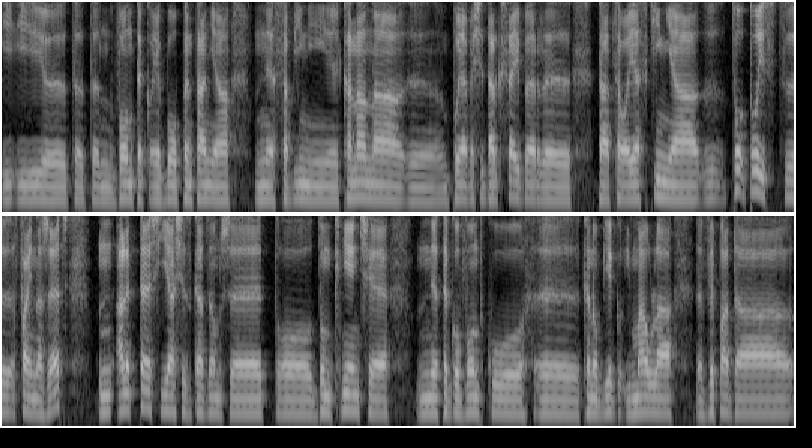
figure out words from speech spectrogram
i, i e, te, ten wątek jakby opętania Sabini Kanana, pojawia się Darksaber, ta cała jaskinia. To, to jest fajna rzecz, ale też ja się zgadzam, że to domknięcie tego wątku Kenobiego i Maula wypada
